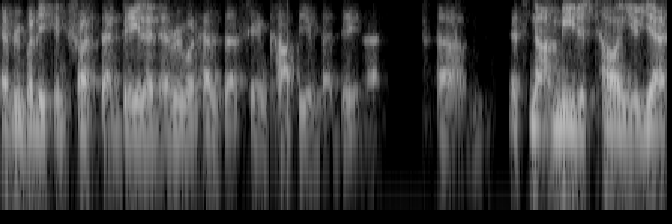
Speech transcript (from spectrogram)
everybody can trust that data and everyone has that same copy of that data. Um, it's not me just telling you, yes,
